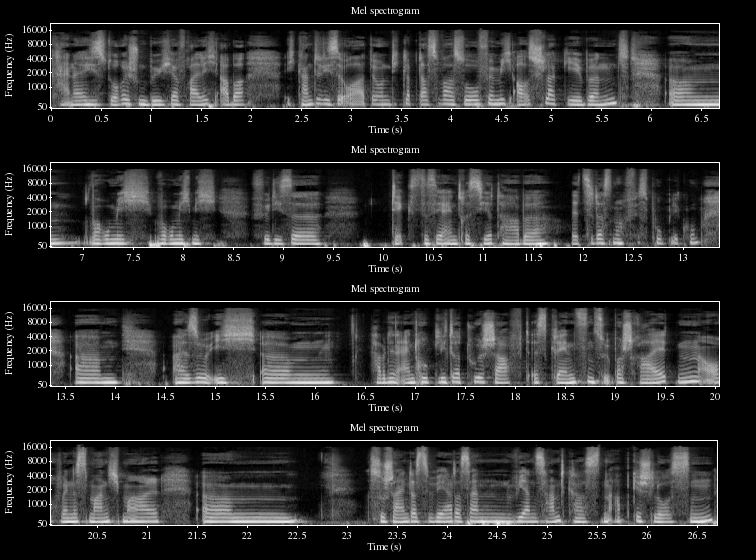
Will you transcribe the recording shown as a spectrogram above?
keine historischen Bücher freilich, aber ich kannte diese Orte und ich glaube, das war so für mich ausschlaggebend, ähm, warum ich, warum ich mich für diese Texte sehr interessiert habe. Setze das noch fürs Publikum. Ähm, also ich ähm, habe den Eindruck, Literatur schafft es, Grenzen zu überschreiten, auch wenn es manchmal ähm, so scheint, als wäre das ein, wie ein Sandkasten abgeschlossen.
